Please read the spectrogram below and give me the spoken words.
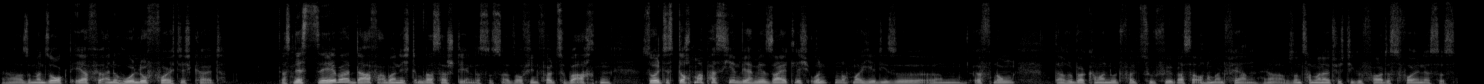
Ja, also man sorgt eher für eine hohe Luftfeuchtigkeit. Das Nest selber darf aber nicht im Wasser stehen. Das ist also auf jeden Fall zu beachten. Sollte es doch mal passieren, wir haben hier seitlich unten nochmal hier diese ähm, Öffnung. Darüber kann man notfalls zu viel Wasser auch nochmal entfernen. Ja, aber sonst haben wir natürlich die Gefahr des Fäulnisses.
